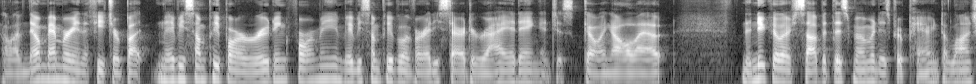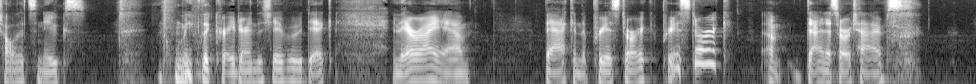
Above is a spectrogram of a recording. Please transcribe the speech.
They'll have no memory in the future, but maybe some people are rooting for me. Maybe some people have already started rioting and just going all out. The nuclear sub at this moment is preparing to launch all its nukes, leave the crater in the shape of a dick, and there I am, back in the prehistoric, prehistoric, um, dinosaur times,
